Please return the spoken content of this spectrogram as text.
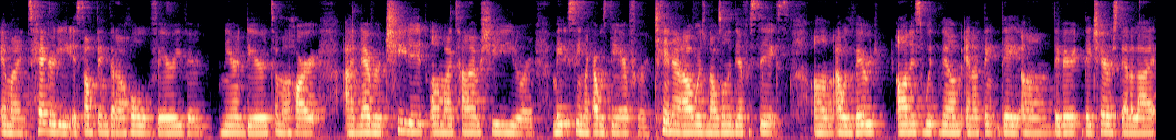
and my integrity is something that I hold very, very near and dear to my heart. I never cheated on my timesheet or made it seem like I was there for 10 hours when I was only there for six. Um, I was very honest with them and I think they um, they very they cherished that a lot.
